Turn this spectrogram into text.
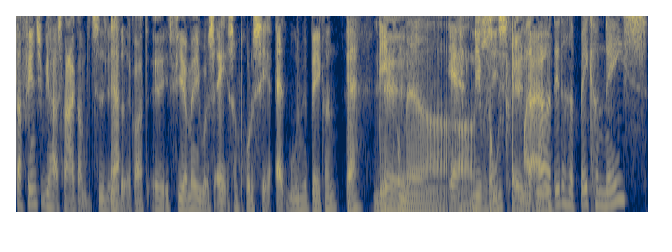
der findes, vi har snakket om det tidligere, Ja. ja. ved jeg godt, øh, et firma i USA, som producerer alt muligt med bacon. Ja, læbpomade og, Ja, og lige præcis. Øh, der er jo det, der hedder baconaise,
